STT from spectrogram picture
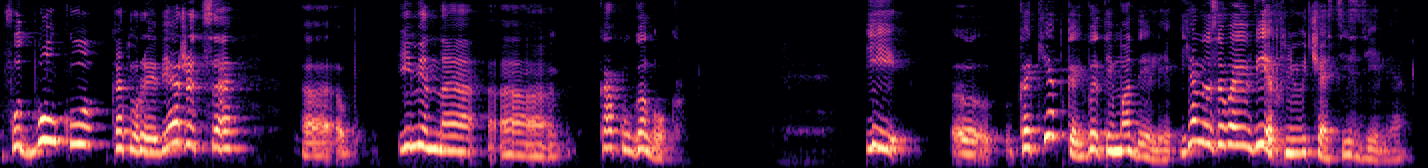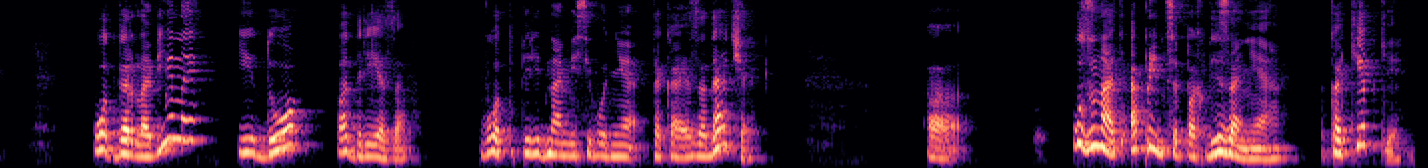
футболку, которая вяжется э, именно э, как уголок. И кокеткой в этой модели я называю верхнюю часть изделия. От горловины и до подрезов. Вот перед нами сегодня такая задача а, узнать о принципах вязания кокетки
